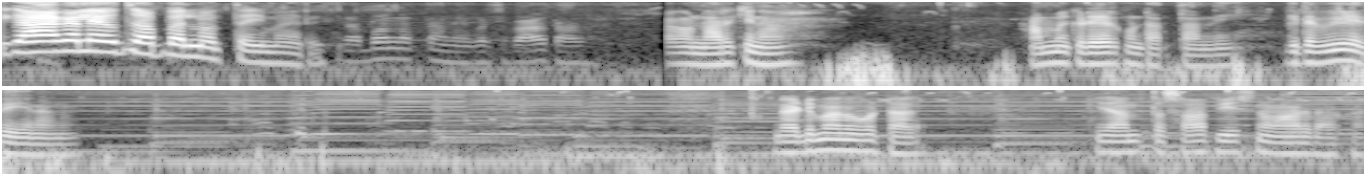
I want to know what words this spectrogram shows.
ఇక ఆగలేవు జబ్బలు నొత్తాయి మరి. నరికిన? అమ్మ ఇక్కడ ఏరుకుంటా వస్తుంది గిట్ట వీడే దిగినాను గడ్డి మందు కొట్టాలి. ఇదంతా సాఫ్ చేసిన వాడదాకా.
